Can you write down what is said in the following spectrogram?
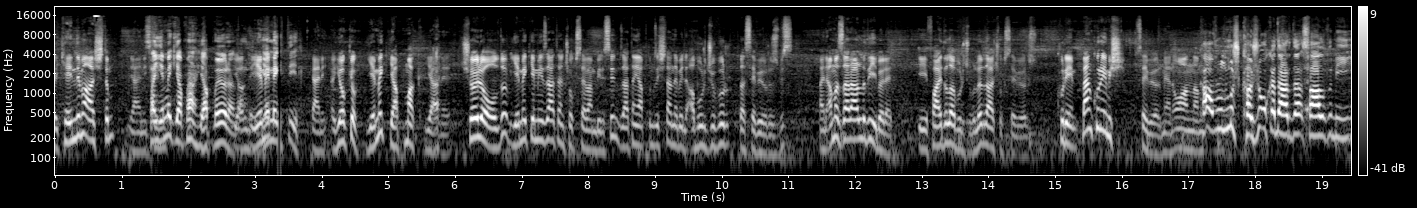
E, Kendimi açtım. Yani Sen kendim- yemek yap, ha, yapmayı öğren. Ya, yemek- yemek... değil. Yani e, yok yok yemek yapmak yani. Şöyle oldu. Yemek yemeyi zaten çok seven birisiyim. Zaten yaptığımız işten de belli. Abur cubur da seviyoruz biz. Hani ama zararlı değil böyle. İyi, faydalı abur cuburları daha çok seviyoruz. Kuru yem- Ben kuru yemiş seviyorum yani o anlamda. Kavrulmuş kaju o kadar da sağlıklı bir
